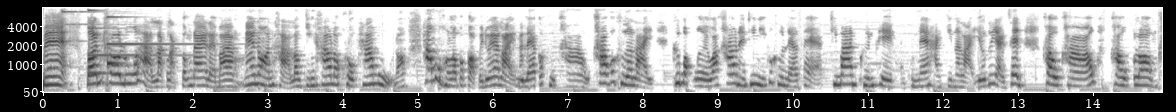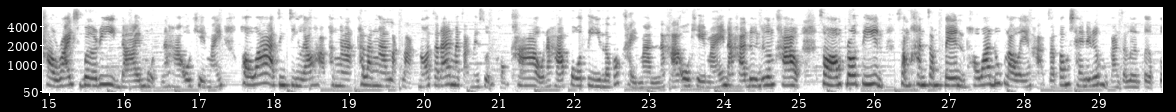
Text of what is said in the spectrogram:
แม่ตอนข้าวลูกอะค่ะ หลักๆ ต้องได้อะไรบ้าง แน่นอนค่ะ เรากินข้าวเราครบห้าหมู่เนาะห้าหมู่ของเราประกอบไปด้วยอะไรอันแรกก็คือข้าว ข้าวก็คืออะไร คือบอกเลยว่าข้าวในที่นี้ก็คือแล้วแต่ที่บ้านพื้นเพของคุณแม่หากินอะไรยกตัวอย่างเช่นข้าวขาวข้าวกล้องข้าวไรซ์เบอร์รี่ได้หมดนะคะ โอเคไหม เพราะว่าจริง ๆ แล้วค่ะพลังงานพลังงานหลักๆเนาะจะได้มาจากในส่วนของข้าวนะคะ โปรตีนแล้วก็ไขมันนะคะ โอเคไหมนะคะดูเรื่องข้าว 2 โปรตีนสำคัญจำเป็น เพราะว่าลูกเราเองค่ะจะต้องใช้ในเรื่องของการเจริญเติบโต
